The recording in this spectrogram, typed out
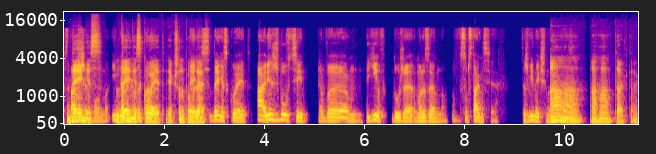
старший, Деніс. мовно. Ім'я Деніс пам'ятаю. Якщо не помиляюсь. Деніс, Деніс Квейт. А, він ж був в цій, в ем, їв дуже мерзенно. В субстанції. Це ж він, якщо не помиляюсь. А, ага, так, так.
